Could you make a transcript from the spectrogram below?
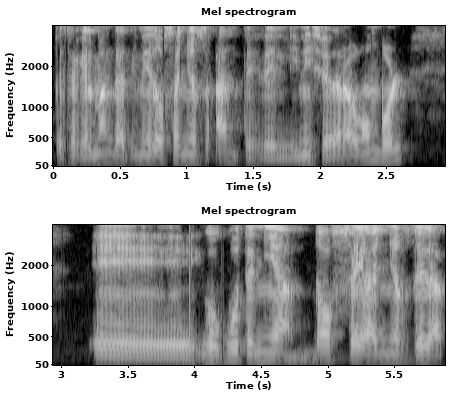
pese a que el manga tiene dos años antes del inicio de Dragon Ball, eh, Goku tenía 12 años de edad,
